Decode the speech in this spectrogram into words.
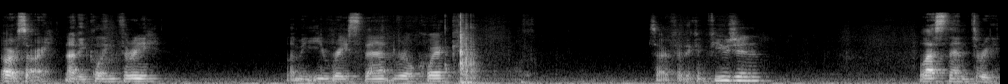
or sorry, not equaling 3. Let me erase that real quick. Sorry for the confusion. Less than 3.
